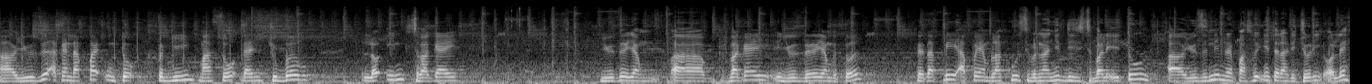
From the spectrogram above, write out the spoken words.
Uh, user akan dapat untuk pergi masuk dan cuba login sebagai user yang uh, sebagai user yang betul tetapi apa yang berlaku sebenarnya di sebalik itu uh, username dan passwordnya telah dicuri oleh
